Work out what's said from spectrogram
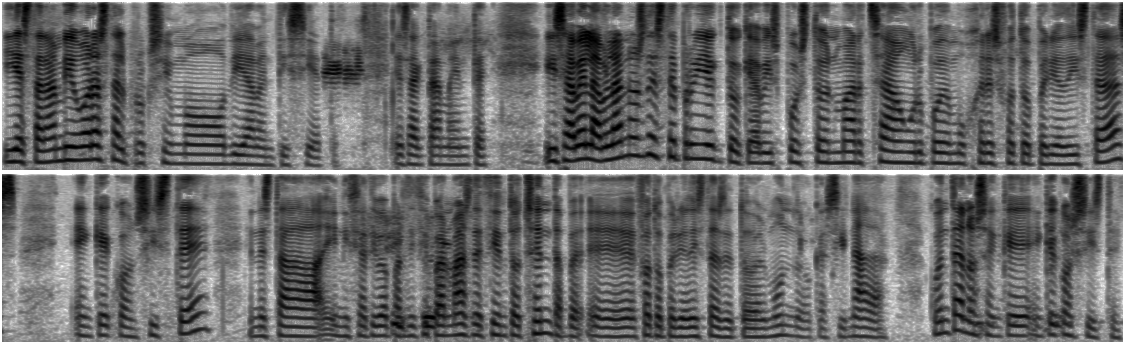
y estará en vigor hasta el próximo día 27. Exactamente. Isabel, háblanos de este proyecto que habéis puesto en marcha un grupo de mujeres fotoperiodistas. ¿En qué consiste? En esta iniciativa participan más de 180 eh, fotoperiodistas de todo el mundo, casi nada. Cuéntanos en qué, en qué consiste.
